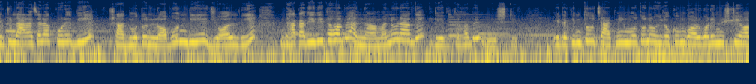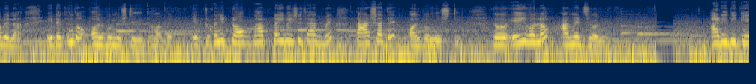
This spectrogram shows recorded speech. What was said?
একটু নাড়াচাড়া করে দিয়ে, স্বাদ মতন লবণ দিয়ে, জল দিয়ে ঢাকা দিয়ে দিতে হবে আর নামানোর আগে দিয়ে দিতে হবে মিষ্টি। এটা কিন্তু চাটনির মতন ওই রকম গড়গড়ে মিষ্টি হবে না। এটা কিন্তু অল্প মিষ্টি দিতে হবে। একটুখানি টক ভাবটাই বেশি থাকবে, তার সাথে অল্প মিষ্টি। তো এই হলো আমের ঝোল। আর এদিকে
